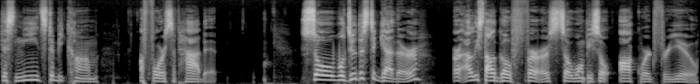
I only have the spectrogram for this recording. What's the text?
This needs to become a force of habit. So we'll do this together, or at least I'll go first, so it won't be so awkward for you.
